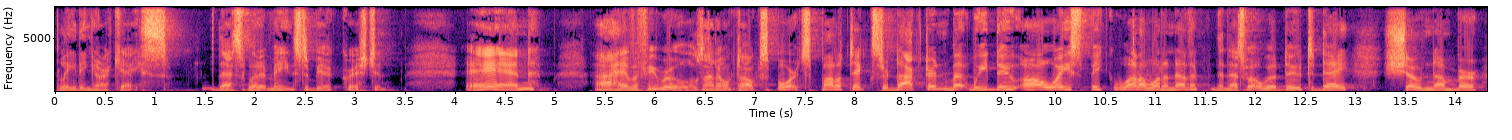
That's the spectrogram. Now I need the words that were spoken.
pleading our case. That's what it means to be a Christian. And I have a few rules. I don't talk sports, politics, or doctrine, but we do always speak well of one another. And that's what we'll do today. Show number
